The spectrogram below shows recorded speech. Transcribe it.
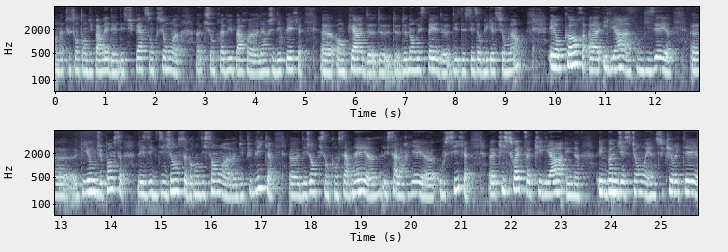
On a tous entendu parler des, super sanctions qui sont prévues par l'RGDP en cas de, non-respect de, ces obligations-là. Et encore, il y a, comme disait euh, Guillaume, je pense, les exigences grandissant euh, du public, euh, des gens qui sont concernés, les salariés aussi, qui souhaitent qu'il y a une, une, bonne gestion et une sécurité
